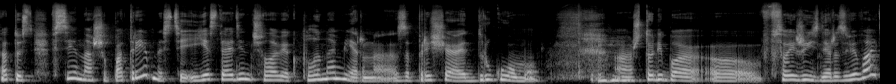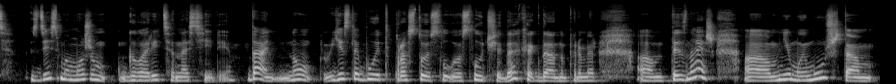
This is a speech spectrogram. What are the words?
Да, то есть все наши потребности, и если один человек планомерно запрещает другому угу. что-либо э, в своей жизни развивать, здесь мы можем говорить о насилии. Да, но если будет простой случай, да, когда, например, ты знаешь, э, мне мой муж там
